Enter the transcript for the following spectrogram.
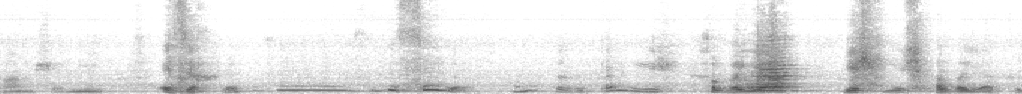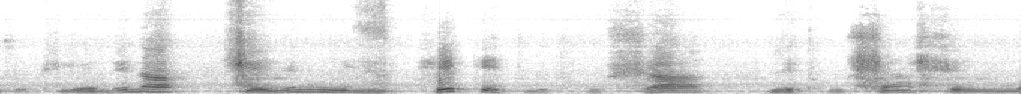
פעם שאני אזכר, זה, בסדר. יש חוויה, יש, יש חוויה כזאת, שהיא איננה, שהיא איננה נזקקת לתחושה, לתחושה של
